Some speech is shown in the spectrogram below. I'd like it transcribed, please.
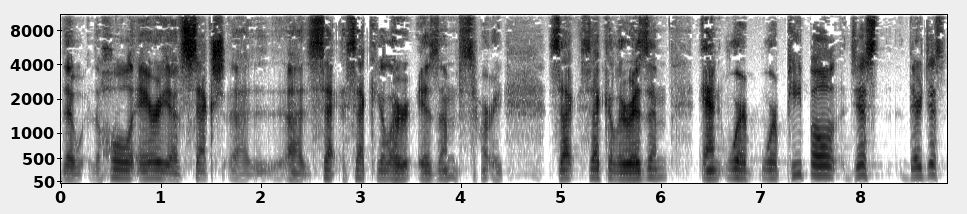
The, the whole area of sex, uh, uh sec- secularism, sorry, sec- secularism, and where where people just they're just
